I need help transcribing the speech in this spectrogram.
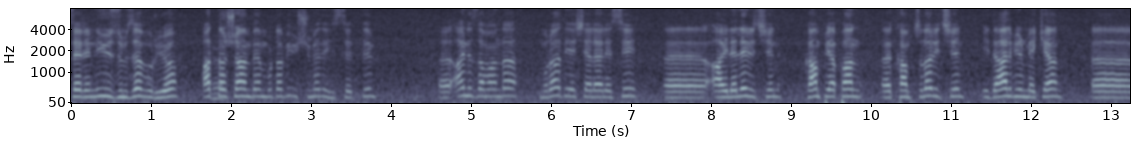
serinliği yüzümüze vuruyor. Hatta şu an ben burada bir üşüme de hissettim. E, aynı zamanda Muradiye Şelalesi e, aileler için, kamp yapan e, kampçılar için ideal bir mekan. E,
